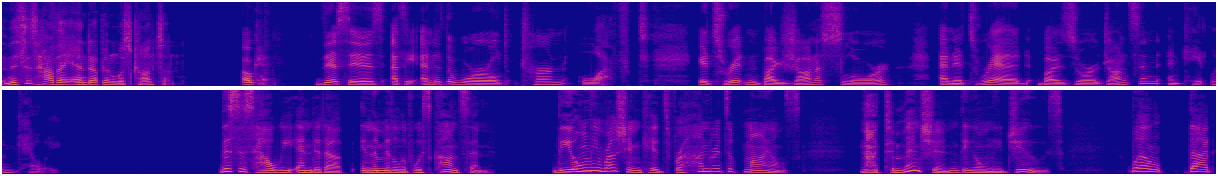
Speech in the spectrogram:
And this is how they end up in Wisconsin. Okay. This is At the End of the World, Turn Left. It's written by Zhanna Slor and it's read by Zura Johnson and Caitlin Kelly. This is how we ended up in the middle of Wisconsin. The only Russian kids for hundreds of miles. Not to mention the only Jews. Well, that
